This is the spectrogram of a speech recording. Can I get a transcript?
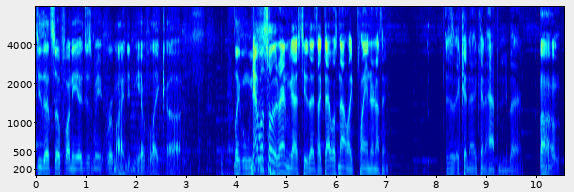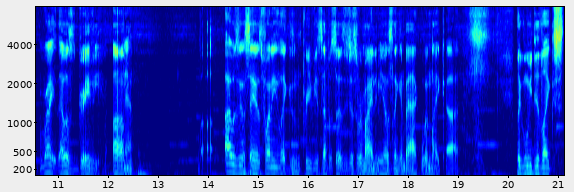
Dude, that's so funny. It just made, reminded me of like, uh, like when we. That was totally random, guys. Too. That's like that was not like planned or nothing. It, it couldn't. It couldn't happen any better. Um, right, that was gravy. Um, Yeah. I was gonna say it was funny, like in previous episodes, it just reminded me. I was thinking back when, like, uh, like when we did like s-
